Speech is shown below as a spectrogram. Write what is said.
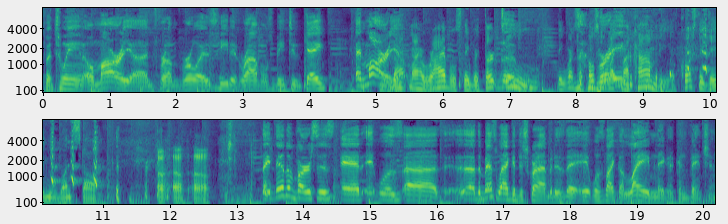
between Omarion from Roy's heated rivals B2K and Mario. Not my rivals. They were 13. they weren't supposed to like my comedy. Of course, they gave me one star. Uh, uh, uh. they did a versus and it was uh, uh the best way I could describe it is that it was like a lame nigga convention.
